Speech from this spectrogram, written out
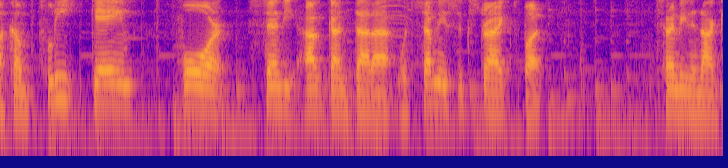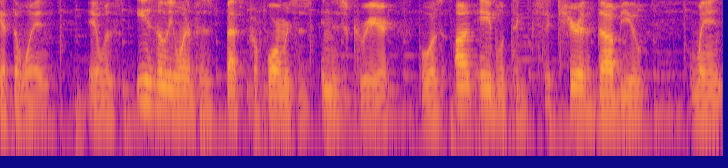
A complete game for Sandy Alcantara with 76 strikes, but Sandy did not get the win. It was easily one of his best performances in his career, but was unable to secure the W when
